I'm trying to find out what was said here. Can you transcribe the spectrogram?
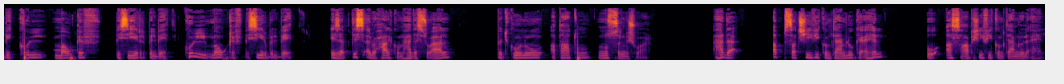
بكل موقف بيصير بالبيت. كل موقف بيصير بالبيت. إذا بتسألوا حالكم هذا السؤال بتكونوا قطعتوا نص المشوار. هذا أبسط شيء فيكم تعملوه كأهل وأصعب شيء فيكم تعملوه لأهل.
